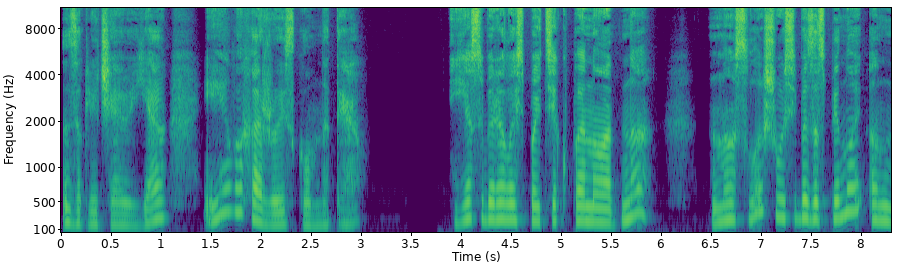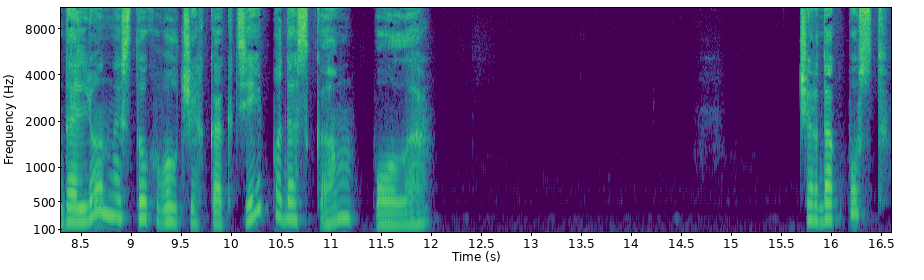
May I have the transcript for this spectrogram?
Заключаю я и выхожу из комнаты. Я собиралась пойти к Пену одна, но слышу у себя за спиной отдаленный стук волчьих когтей по доскам пола. Чердак пуст,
